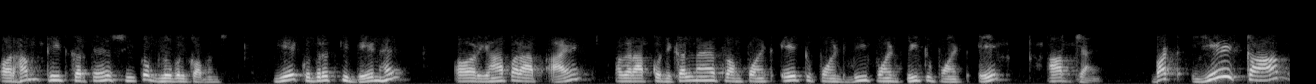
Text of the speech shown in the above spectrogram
और हम ट्रीट करते हैं सी को ग्लोबल कॉमन्स ये कुदरत की देन है, और यहाँ पर आप आए, अगर आपको निकलना है from point A to point B point B to point A आप जाएँ। बट ये काम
